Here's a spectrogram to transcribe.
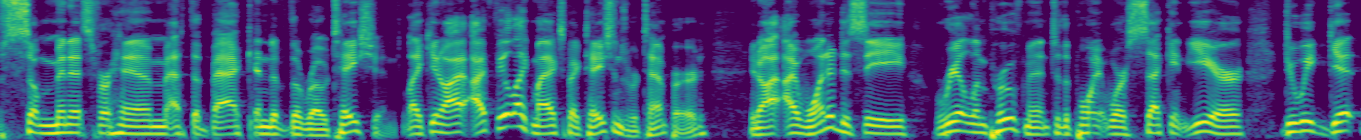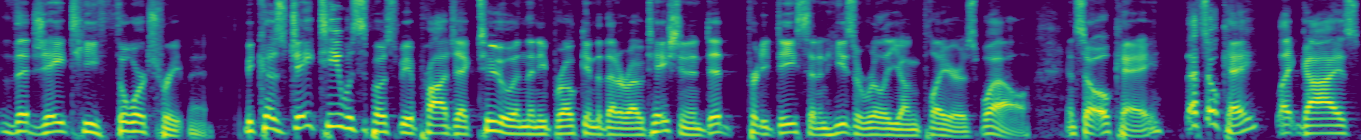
some minutes for him at the back end of the rotation. Like, you know, I, I feel like my expectations were tempered. You know, I, I, wanted to see real improvement to the point where second year, do we get the JT Thor treatment? Because JT was supposed to be a project too, and then he broke into that rotation and did pretty decent, and he's a really young player as well. And so, okay, that's okay. Like, guys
